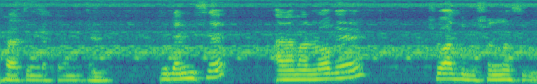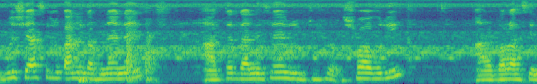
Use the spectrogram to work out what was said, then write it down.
ভাড়া তিন লাখ টাকা ওটা নিছে, আর আমার লগে সোয়া দুটো স্বর্ণ ছিল বেশি আসছিল কানে কাপ নেয় নাই। হাতে দানিছে সোয়া বুড়ি আর গলা ছিল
